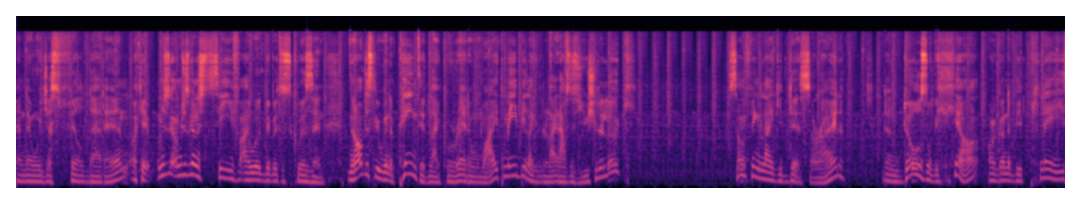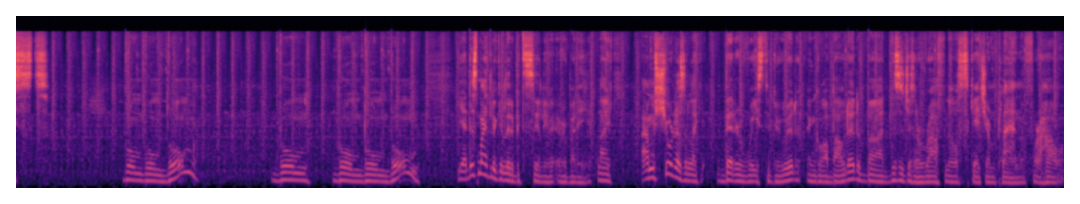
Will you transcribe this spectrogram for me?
And then we just fill that in. Okay, I'm just, I'm just going to see if I will be able to squeeze in. Then obviously we're going to paint it like red and white maybe, like the lighthouses usually look. Something like this, alright? Then those over here are going to be placed... Boom, boom, boom. Boom, Boom, boom, boom. Yeah, this might look a little bit silly, everybody. Like, I'm sure there's like better ways to do it and go about it, but this is just a rough little sketch and plan for how,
